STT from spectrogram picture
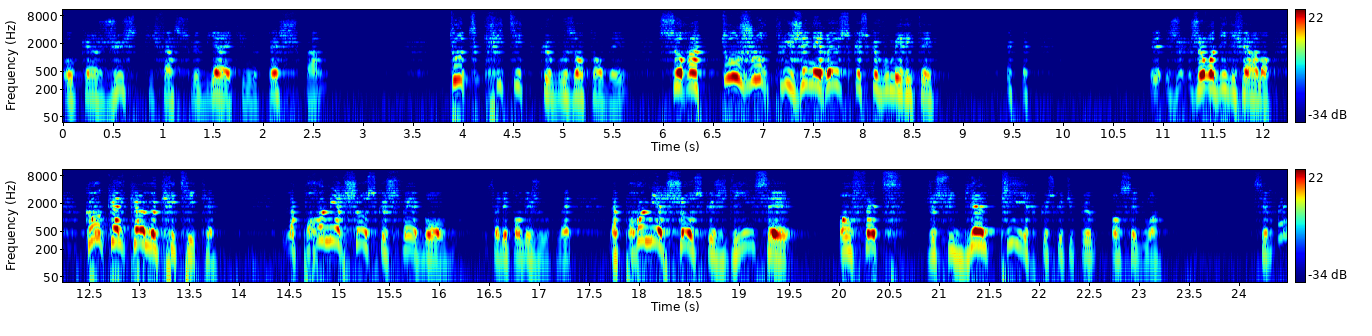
aucun juste qui fasse le bien et qui ne pêche pas, toute critique que vous entendez sera toujours plus généreuse que ce que vous méritez. je, je, redis différemment. Quand quelqu'un me critique, la première chose que je fais, bon, ça dépend des jours, mais la première chose que je dis, c'est en fait, je suis bien pire que ce que tu peux penser de moi. C'est vrai.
